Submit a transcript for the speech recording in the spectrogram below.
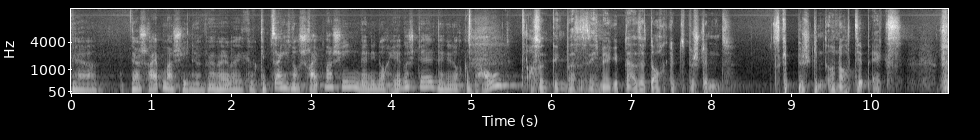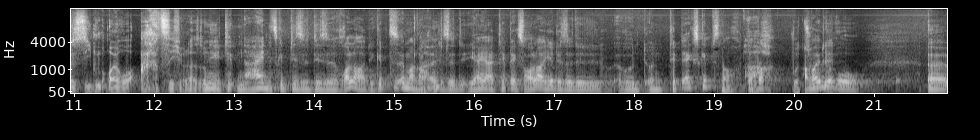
Ja. Der Schreibmaschine. Gibt es eigentlich noch Schreibmaschinen? Werden die noch hergestellt? Werden die noch gebaut? Auch so ein Ding, was es nicht mehr gibt. Also doch, gibt es bestimmt. Es gibt bestimmt auch noch Tipex. Für 7,80 Euro oder so. Nee, nein, es gibt diese, diese Roller, die gibt es immer noch. Halt. Diese, die- ja, ja, Tippex-Roller hier, diese, die, und, und Tippex gibt es noch. Doch, Ach, doch. wozu Aber im denn? Büro. Äh,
